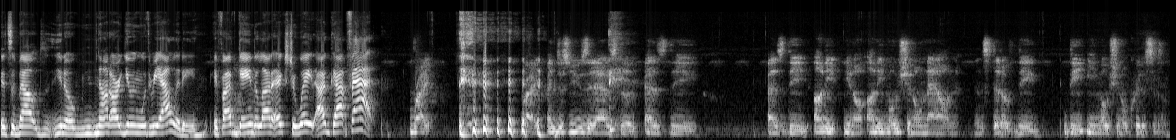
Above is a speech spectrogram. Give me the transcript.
It's about, you know, not arguing with reality. If I've mm-hmm. gained a lot of extra weight, I've got fat. Right. right. And just use it as the as the as the un you know unemotional noun instead of the the emotional criticism.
